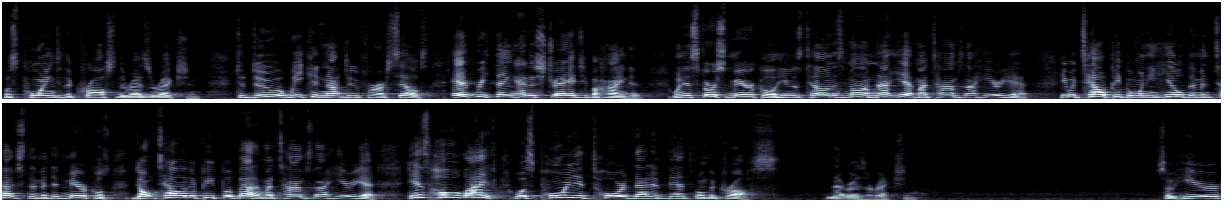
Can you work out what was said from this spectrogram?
was pointing to the cross and the resurrection, to do what we could not do for ourselves. Everything had a strategy behind it. When his first miracle, he was telling his mom, Not yet, my time's not here yet. He would tell people when he healed them and touched them and did miracles, don't tell other people about it. My time's not here yet. His whole life was pointed toward that event on the cross and that resurrection. So here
